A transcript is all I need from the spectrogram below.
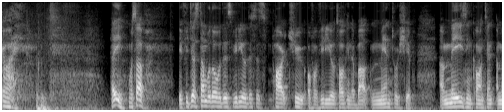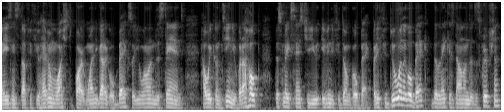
Alright. Hey, what's up? If you just stumbled over this video, this is part two of a video talking about mentorship. Amazing content, amazing stuff. If you haven't watched part one, you gotta go back so you will understand how we continue. But I hope this makes sense to you even if you don't go back. But if you do wanna go back, the link is down in the description.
